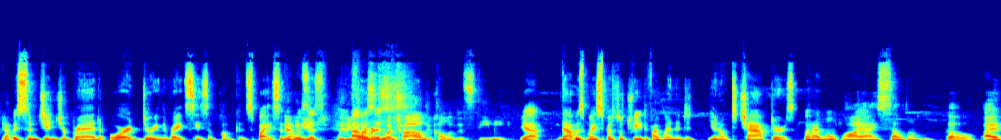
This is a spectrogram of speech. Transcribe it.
Yep. With some gingerbread or during the right season, pumpkin spice. And And that when was you, a, when you I serve was it to a a s- child, you call it a steamy. yeah, that was my special treat if I went into, you know, to chapters. But I won't lie, I seldom go. I,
